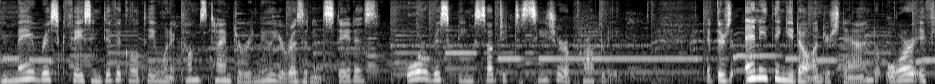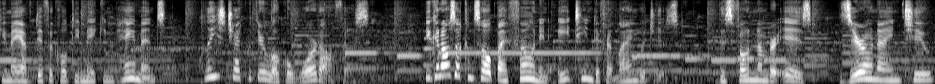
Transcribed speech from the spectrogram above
you may risk facing difficulty when it comes time to renew your resident status or risk being subject to seizure of property. If there's anything you don't understand, or if you may have difficulty making payments, please check with your local ward office. You can also consult by phone in 18 different languages. This phone number is 092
